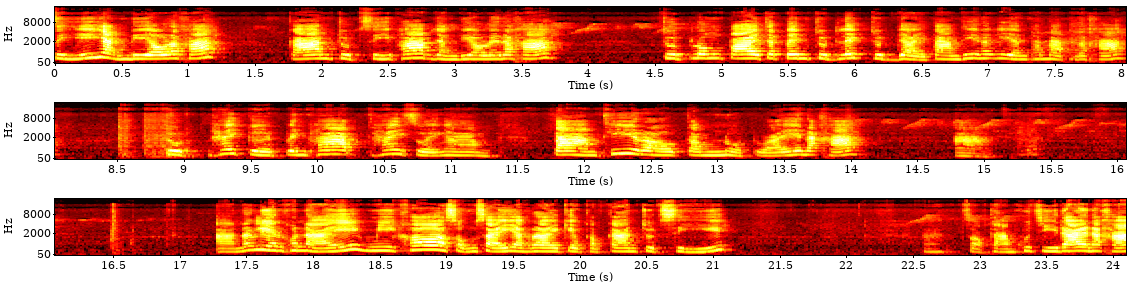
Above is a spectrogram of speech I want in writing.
สีอย่างเดียวนะคะ การจุดสีภาพอย่างเดียวเลยนะคะ จุดลงไปจะเป็นจุดเล็กจุดใหญ่ตามที่นักเรียนถนัดนะคะ จุดให้เกิดเป็นภาพให้สวยงามตามที่เรากำหนดไว้นะคะ อ่าอ่านักเรียนคนไหนมีข้อสงสัยอย่างไรเกี่ยวกับการจุดสี สอบถามครูจีได้นะคะ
